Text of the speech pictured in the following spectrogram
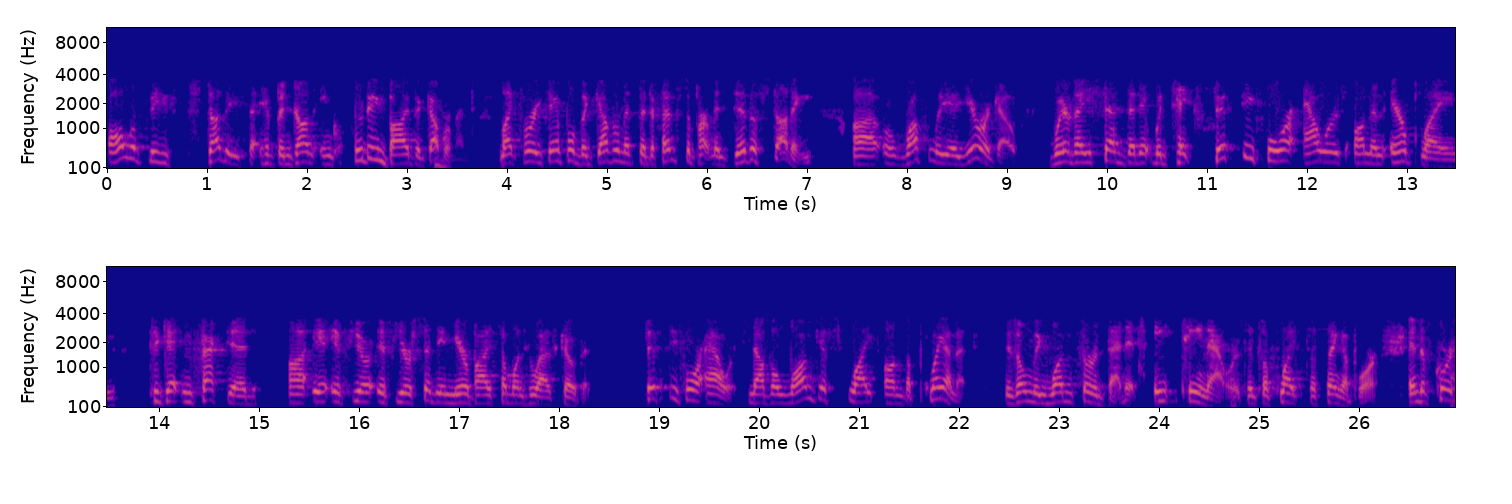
all of these studies that have been done, including by the government. Like, for example, the government, the Defense Department did a study uh, roughly a year ago where they said that it would take 54 hours on an airplane to get infected uh, if you're if you're sitting nearby someone who has COVID. 54 hours. Now, the longest flight on the planet is only one third that. It's 18 hours. It's a flight to Singapore. And of course,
